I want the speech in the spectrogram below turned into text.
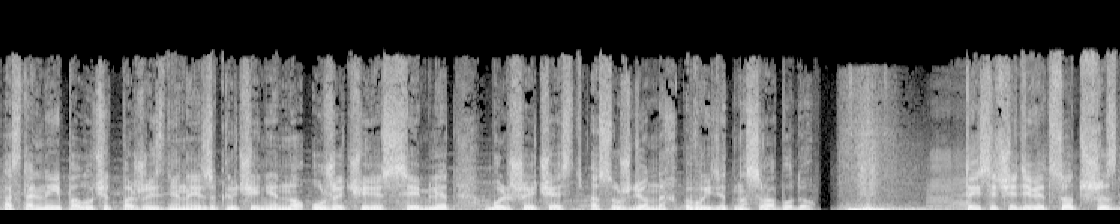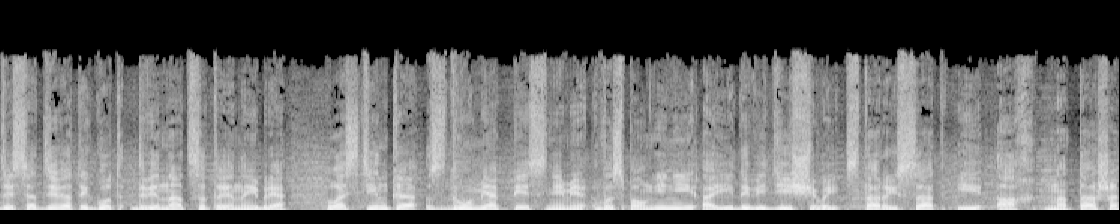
Остальные получат пожизненные заключения, но уже через семь лет большая часть осужденных выйдет на свободу. 1969 год, 12 ноября. Пластинка с двумя песнями в исполнении Аиды Ведищевой «Старый сад» и «Ах, Наташа»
